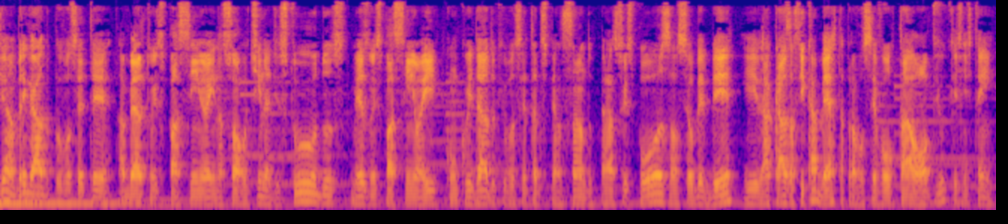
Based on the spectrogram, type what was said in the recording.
Jean, obrigado por você ter aberto um espacinho aí na sua rotina de estudos, mesmo um espacinho aí com o cuidado que você está dispensando à sua esposa, ao seu bebê, e a casa fica aberta para você voltar, óbvio, que a gente tem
